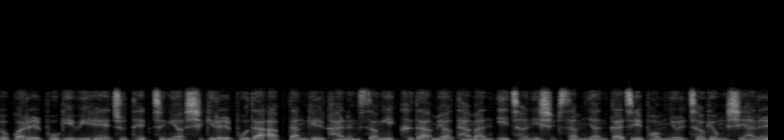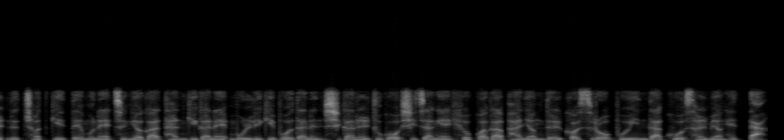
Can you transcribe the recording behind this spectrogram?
효과를 보기 위해 주택 증여 시기를 보다 앞당길 가능성이 크다며 다만 2023년까지 법률 적용 시한을 늦췄기 때문에 증여가 단기간에 몰리기보다는 시간을 두고 시장의 효과가 반영될 것으로 보인다고 설명했다.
